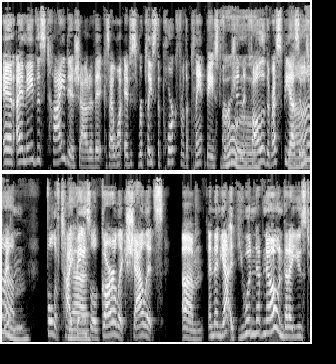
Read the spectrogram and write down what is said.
And I made this Thai dish out of it because I want I just replaced the pork for the plant based version and Oh, followed the recipe as it was written, full of Thai Yeah. basil, garlic, shallots. Um, and then yeah, you wouldn't have known that I used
